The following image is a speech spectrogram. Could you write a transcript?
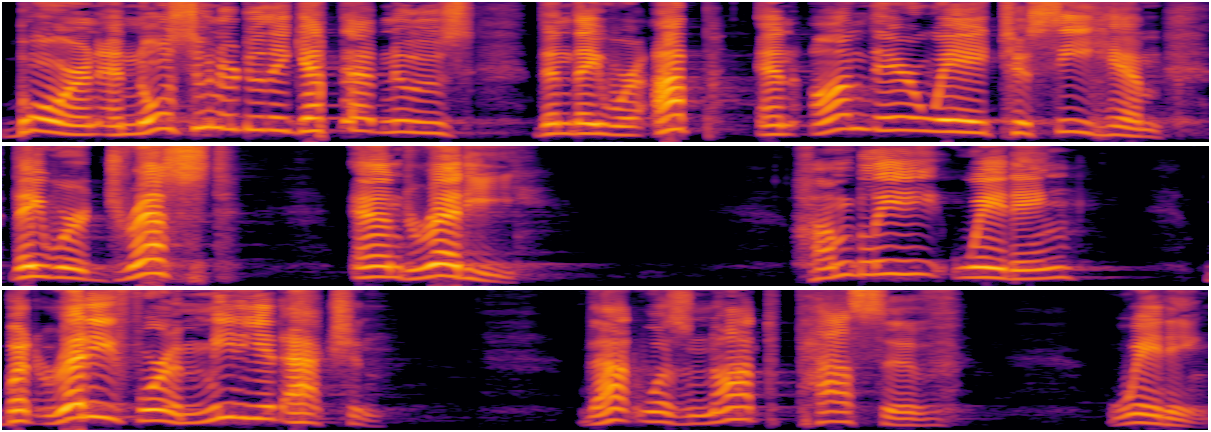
born, and no sooner do they get that news than they were up and on their way to see him. They were dressed and ready, humbly waiting, but ready for immediate action. That was not passive waiting.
